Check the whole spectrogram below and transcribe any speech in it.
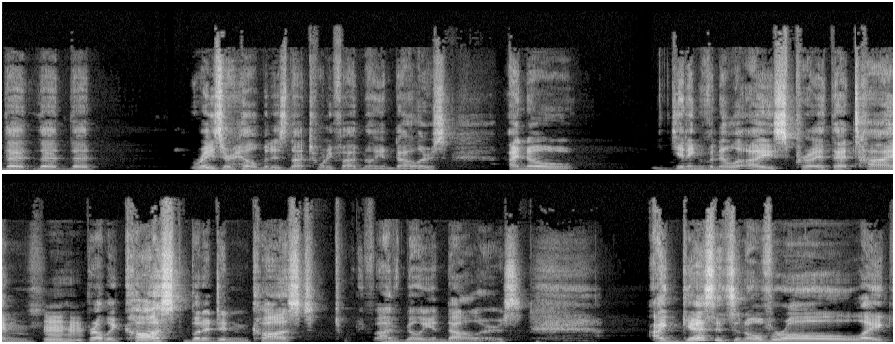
that that that Razor helmet is not twenty five million dollars. I know getting Vanilla Ice at that time Mm-hmm. probably cost, but it didn't cost $25 million. I guess it's an overall, like,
